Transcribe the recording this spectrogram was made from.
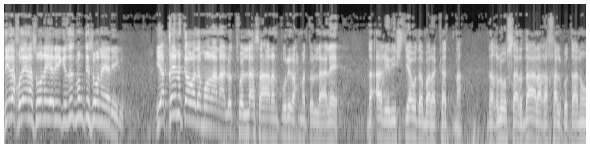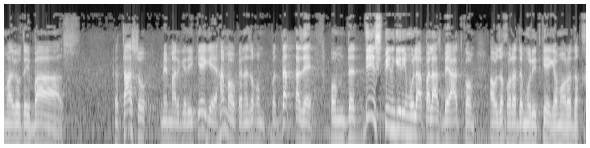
دې دا خدای نه سونه یریږي زس مونږ ته سونه یریږي یقین کو دا مولانا لطف الله سهارنپوری رحمت الله علیه دا اغه رښتیا او د برکت نه د غلو سردار هغه خلکو ته نو مګو ته باس که تاسو مې مرګري کېږئ هم او کنه زه خو په دقه ځای هم د دې سپینګیري مولا په لاس بیعت کوم او زه خو د مرید کېږم او د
